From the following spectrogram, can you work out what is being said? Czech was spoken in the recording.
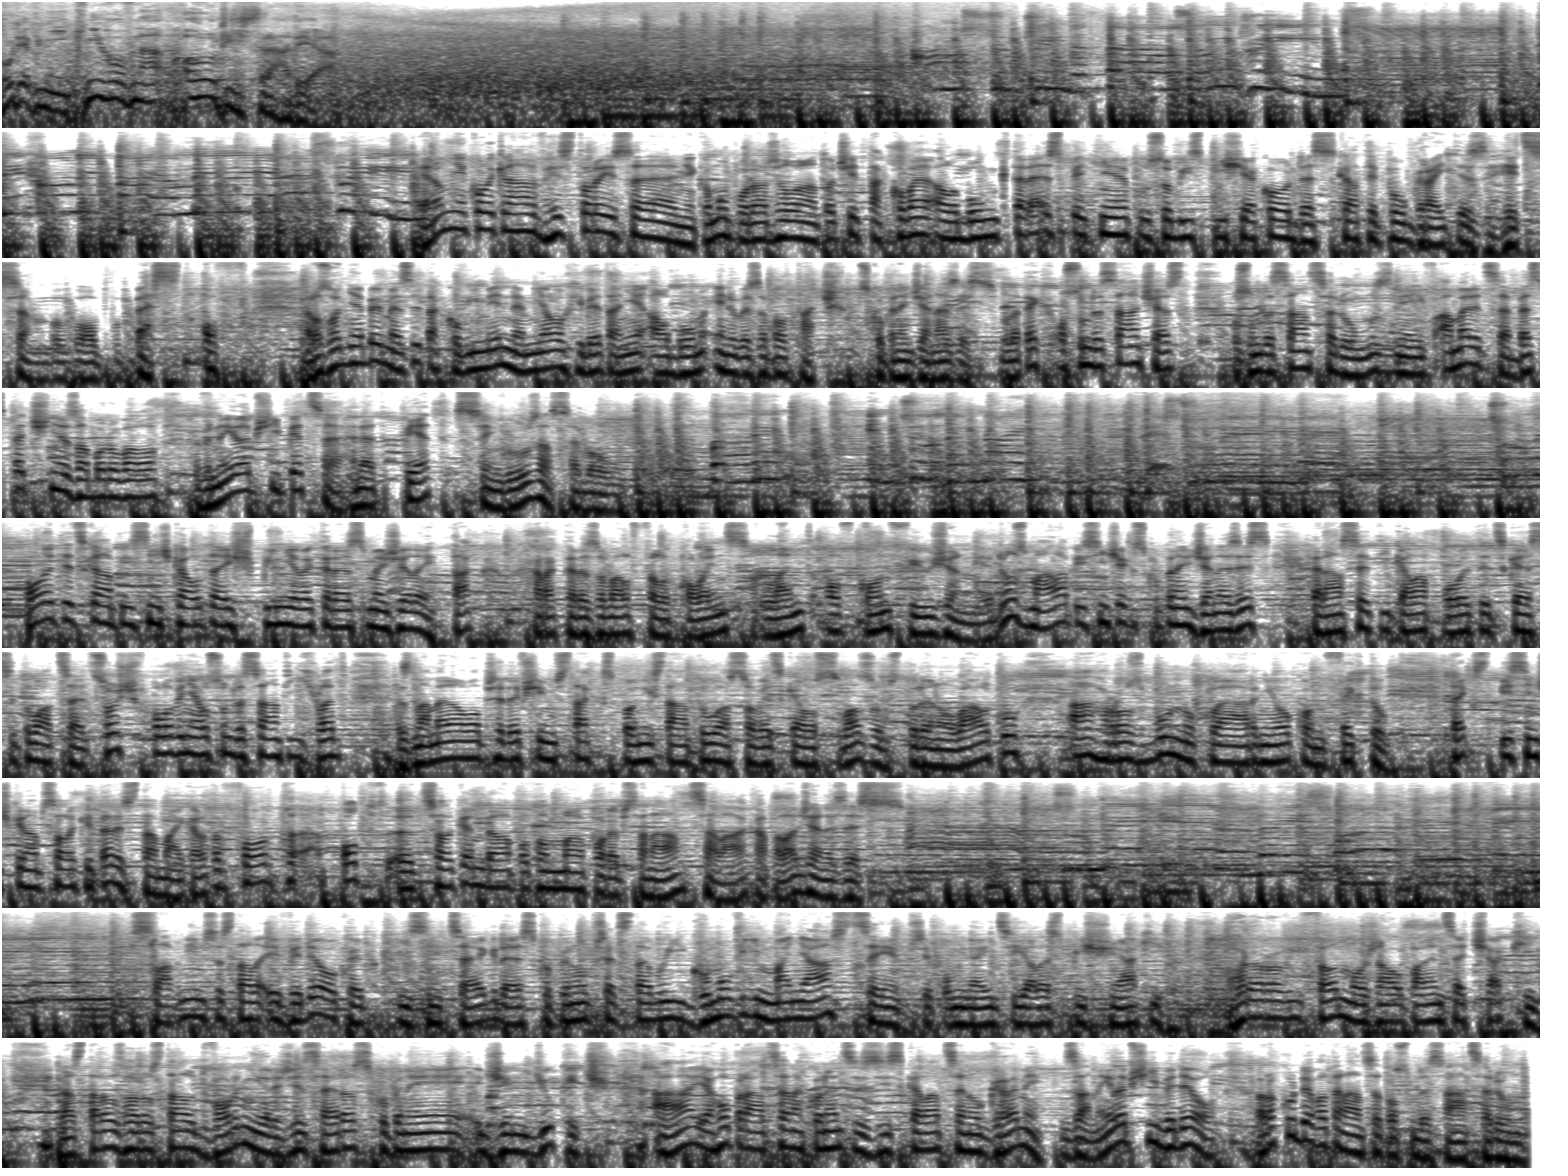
Hudební knihovna Oldies Rádia. Jenom několikrát v historii se někomu podařilo natočit takové album, které zpětně působí spíš jako deska typu Greatest Hits nebo Best of. Rozhodně by mezi takovými nemělo chybět ani album Invisible Touch skupiny Genesis. V letech 86-87 z něj v Americe bezpečně zabodovalo v nejlepší pětce hned pět singlů za sebou. Politická písnička o té špíně, ve které jsme žili. Tak charakterizoval Phil Collins Land of Confusion. Jednu z mála písniček skupiny Genesis, která se týkala politické situace, což v polovině 80. let znamenalo především vztah Spojených států a Sovětského svazu, studenou válku a hrozbu nukleárního konfliktu. Text písničky napsal kytarista Mike Rutherford, pod celkem byla potom podepsaná celá kapela Genesis. Slavným se stal i videoklip k písnice, kde skupinu představují gumoví maňásci, připomínající ale spíš nějaký hororový film, možná o panence Chucky. Na starost ho dostal dvorní režisér skupiny Jim Dukic a jeho práce nakonec získala cenu Grammy za nejlepší video roku 1987.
